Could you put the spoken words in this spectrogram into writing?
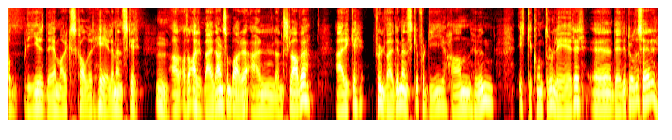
Og blir det Marx kaller hele mennesker. Al altså Arbeideren som bare er lønnsslave, er ikke fullverdig menneske fordi han, hun ikke kontrollerer eh, det de produserer,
